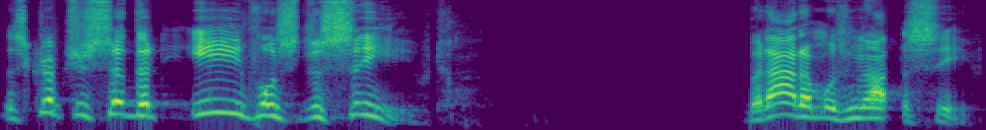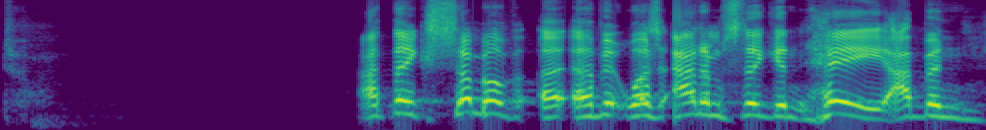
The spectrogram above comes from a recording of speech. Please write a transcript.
The scripture said that Eve was deceived, but Adam was not deceived. I think some of, uh, of it was Adam's thinking, hey, I've been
